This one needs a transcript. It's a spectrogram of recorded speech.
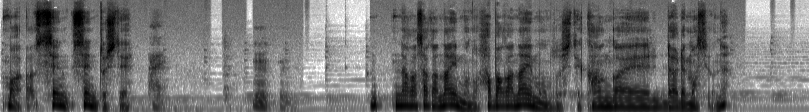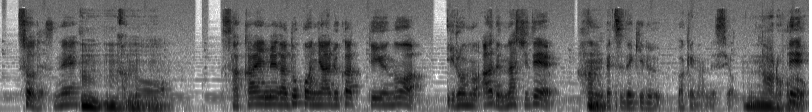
まあ線線としてはい。うんうん、長さがないもの幅がないものとして考えられますよね。そうですね。うんうんうんうん。あの境目がどこにあるかっていうのは色のあるなしで判別できるわけなんですよ。なるほど。で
